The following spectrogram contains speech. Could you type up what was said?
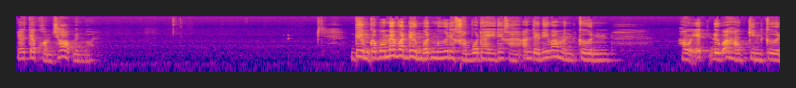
แล้วแต่ความชอบม่นบ่ดื่มก็บ่แม่ว่าดื่มหมดมื้อเด้อค่ะบ่ได้เด้อค่ะ อันเดี๋ยวนี้ว่ามันเกินเฮาเอ็ดหรือว่าเฮากินเกิน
